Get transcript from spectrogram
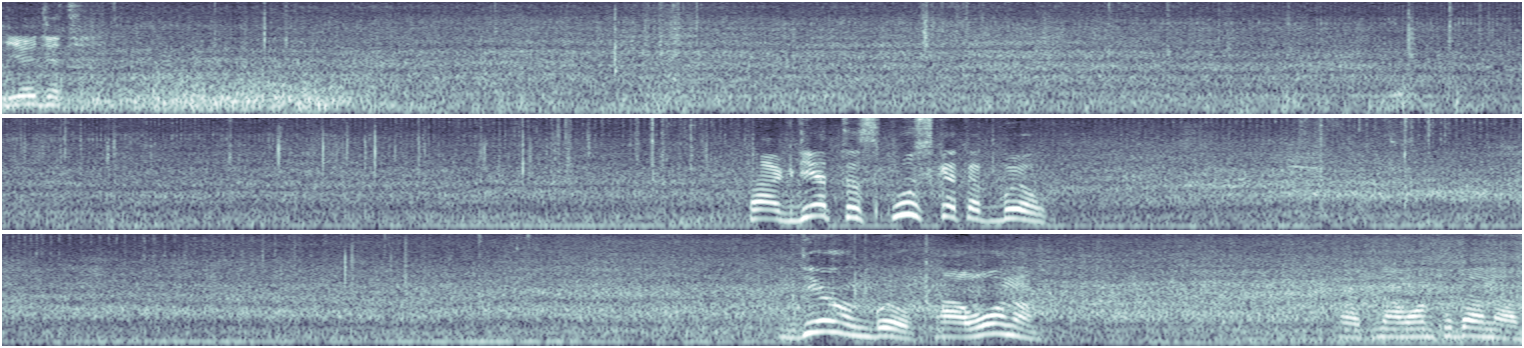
Едет. Так, где-то спуск этот был. Где он был? А, вон он. Вот нам вон туда надо.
